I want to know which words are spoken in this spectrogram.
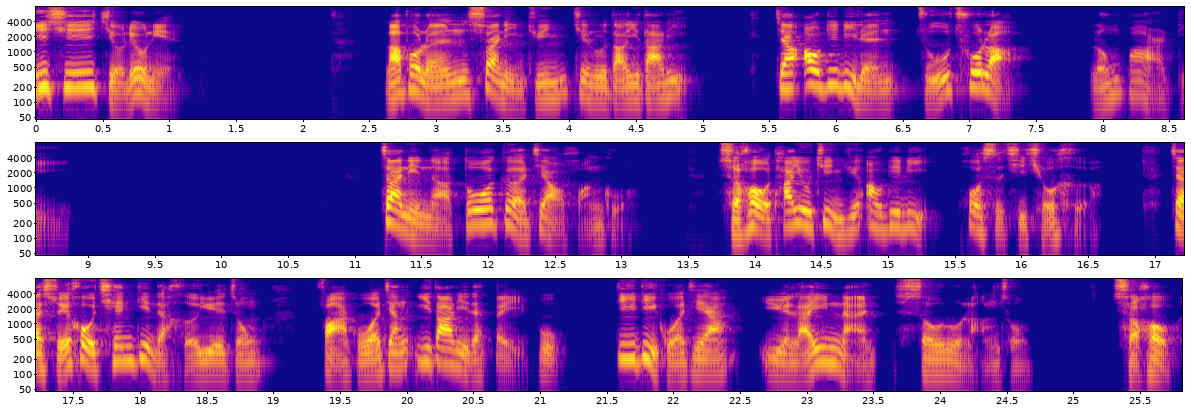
一七九六年，拿破仑率领军进入到意大利，将奥地利人逐出了隆巴尔迪，占领了多个教皇国。此后，他又进军奥地利，迫使其求和。在随后签订的合约中，法国将意大利的北部、低地国家与莱茵兰收入囊中。此后，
